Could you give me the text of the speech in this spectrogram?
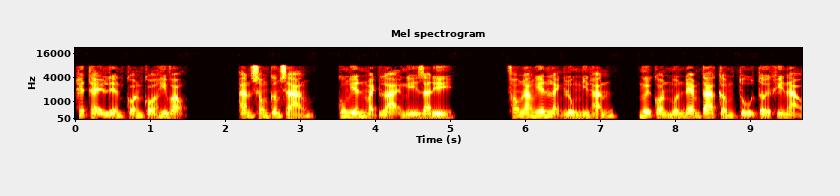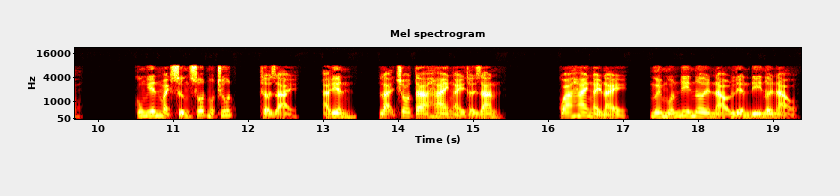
hết thể liền còn có hy vọng. Ăn xong cơm sáng, cung yên mạch lại nghĩ ra đi. Phong lang yên lạnh lùng nhìn hắn, ngươi còn muốn đem ta cầm tù tới khi nào. Cung yên mạch sửng sốt một chút, thở dài, á yên, lại cho ta hai ngày thời gian. Qua hai ngày này, ngươi muốn đi nơi nào liền đi nơi nào,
